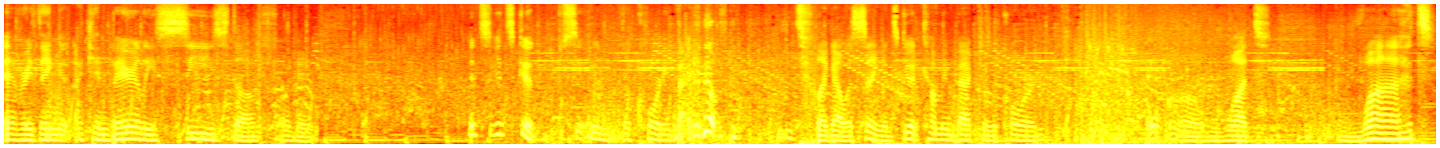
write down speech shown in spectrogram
Everything, I can barely see stuff. Okay. It's it's good. Uh, recording back. No! like I was saying, it's good coming back to record. Oh, oh, what? What?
